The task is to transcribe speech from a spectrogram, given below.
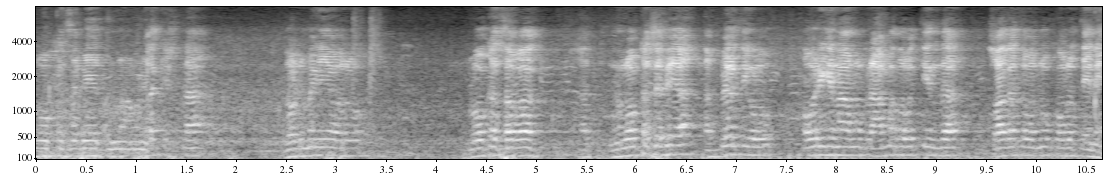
ಲೋಕಸಭೆ ಚುನಾವಣೆ. ಕೃಷ್ಣ ದೊಡ್ಡಮನಿಯವರು ಲೋಕಸಭಾ ಲೋಕಸಭೆಯ ಅಭ್ಯರ್ಥಿಗಳು ಅವರಿಗೆ ನಾನು ಗ್ರಾಮದ ವತಿಯಿಂದ ಸ್ವಾಗತವನ್ನು ಕೋರುತ್ತೇನೆ.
